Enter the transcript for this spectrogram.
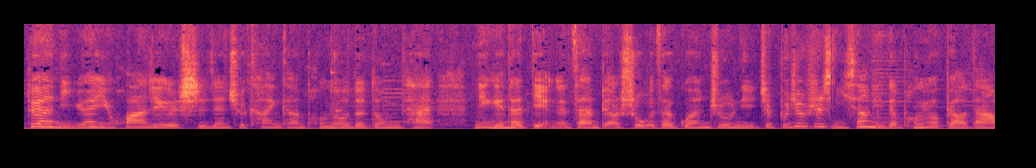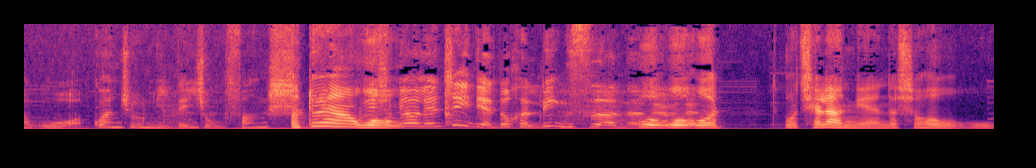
对啊，你愿意花这个时间去看一看朋友的动态，你给他点个赞，表示我在关注你，这不就是你向你的朋友表达我关注你的一种方式吗？对啊，为什么要连这一点都很吝啬呢？我我我。我前两年的时候，我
